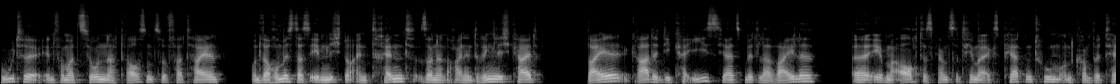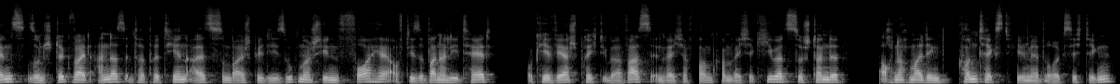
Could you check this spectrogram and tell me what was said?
gute Informationen nach draußen zu verteilen. Und warum ist das eben nicht nur ein Trend, sondern auch eine Dringlichkeit? Weil gerade die KIs ja jetzt mittlerweile äh, eben auch das ganze Thema Expertentum und Kompetenz so ein Stück weit anders interpretieren als zum Beispiel die Suchmaschinen vorher auf diese Banalität okay, wer spricht über was, in welcher Form kommen welche Keywords zustande, auch nochmal den Kontext viel mehr berücksichtigen.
